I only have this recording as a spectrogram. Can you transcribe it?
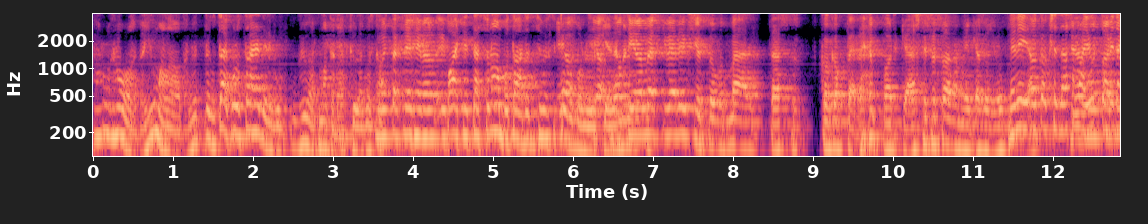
Mä luin ollenkaan, jumalauta. Nyt kun tää kuulostaa heti niin hyvät materiaalit kyllä, koska Muistaakseni siinä on yksi... paitsi että tässä on amputaatio, tässä on myöskin turbonyrkkiä. Mutta siinä on myöskin vielä yksi juttu, mutta mä en tässä koko perheen podcastissa sano, mikä se juttu. Niin, niin onko se tämä sama juttu, mitä,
